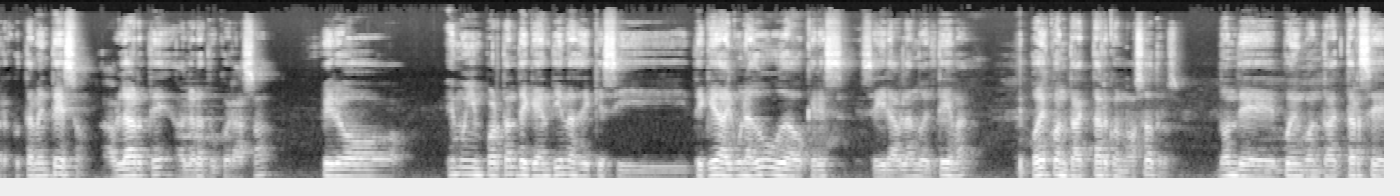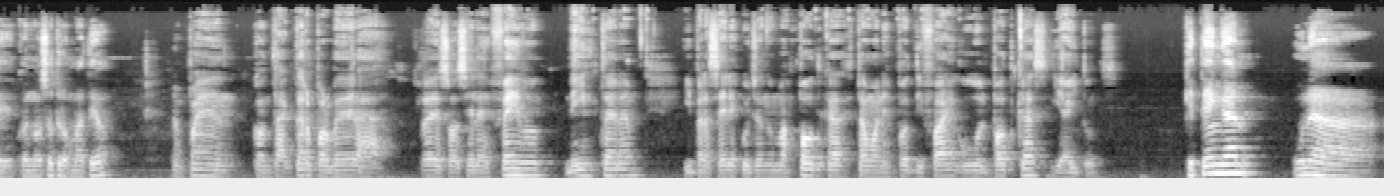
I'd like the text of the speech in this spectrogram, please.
para justamente eso, hablarte, hablar a tu corazón. Pero es muy importante que entiendas de que si te queda alguna duda o querés seguir hablando del tema, te podés contactar con nosotros. ¿Dónde pueden contactarse con nosotros, Mateo? Nos pueden contactar por medio de las redes sociales de Facebook, de Instagram Y para seguir escuchando más podcasts, estamos en Spotify, Google Podcast y iTunes. Que tengan una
